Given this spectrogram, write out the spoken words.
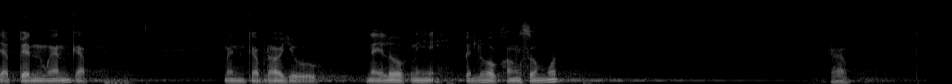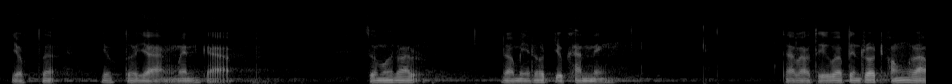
จะเป็นเหมือนกับ เหมือนกับเราอยู่ ในโลกนี้เป็นโลกของสมมุติครับ ยกตัวยกตัวอย่างเหมือนกับ สมมติว่าเรามีรถอยู่คันหนึ่ง ถ้าเราถือว่าเป็นรถของเรา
